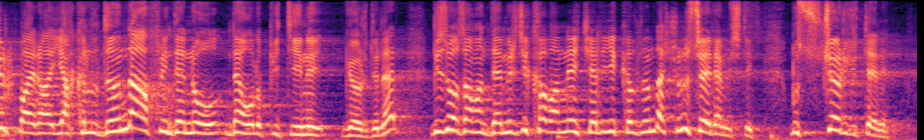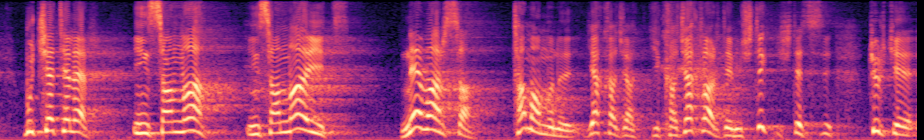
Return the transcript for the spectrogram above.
Türk bayrağı yakıldığında Afrin'de ne, ol, ne olup bittiğini gördüler. Biz o zaman Demirci Kava'nın heykeli yıkıldığında şunu söylemiştik. Bu suç örgütleri, bu çeteler insanlığa, insanlığa ait ne varsa tamamını yakacak, yıkacaklar demiştik. İşte siz, Türkiye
